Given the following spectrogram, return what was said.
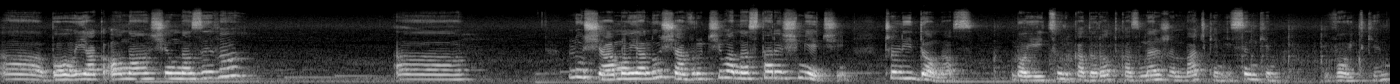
A, bo jak ona się nazywa? A, Lusia, moja Lusia wróciła na stare śmieci, czyli do nas, bo jej córka Dorotka z mężem Maćkiem i synkiem Wojtkiem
